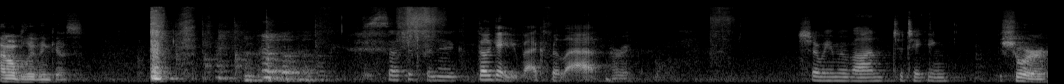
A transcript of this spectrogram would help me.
I don't believe in ghosts. Such a cynic. They'll get you back for that. All right. Shall we move on to taking? Sure.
